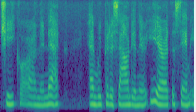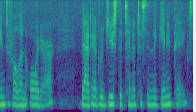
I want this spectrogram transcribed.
cheek or on their neck, and we put a sound in their ear at the same interval and order that had reduced the tinnitus in the guinea pigs.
